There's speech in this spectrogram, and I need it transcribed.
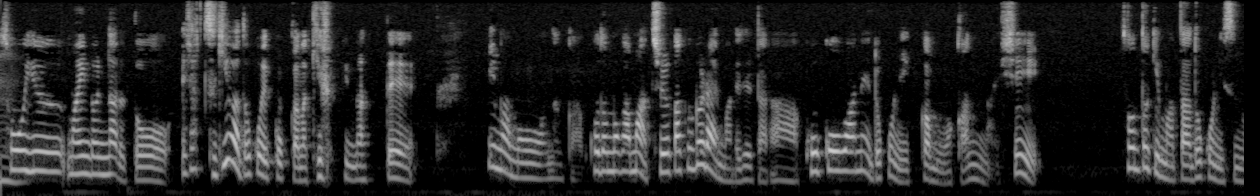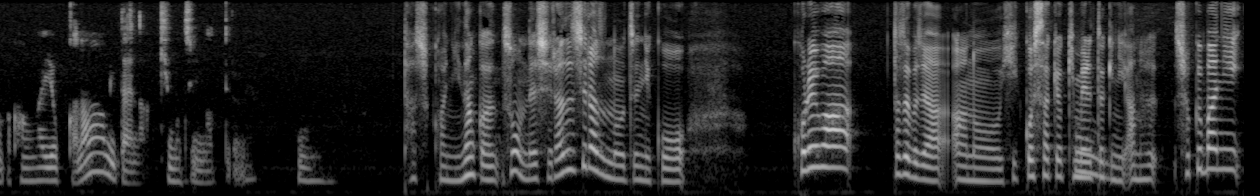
そういうマインドになると、うんうん、え、じゃあ次はどこ行こうかな気分になって、今もなんか子供がまあ中学ぐらいまで出たら、高校はね、どこに行くかもわかんないし、その時またどこに住むか考えようかな、みたいな気持ちになってるね。うん、確かになんかそうね、知らず知らずのうちにこう、これは例えばじゃああの引っ越し先を決める時に、うん、あの職場に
